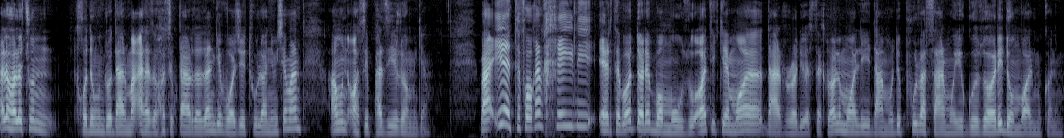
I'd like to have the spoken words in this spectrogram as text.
ولی حالا چون خودمون رو در معرض آسیب قرار دادن یه واژه طولانی میشه من همون آسیب پذیری رو میگم. و این اتفاقا خیلی ارتباط داره با موضوعاتی که ما در رادیو استقلال مالی در مورد پول و سرمایه گذاری دنبال می‌کنیم.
